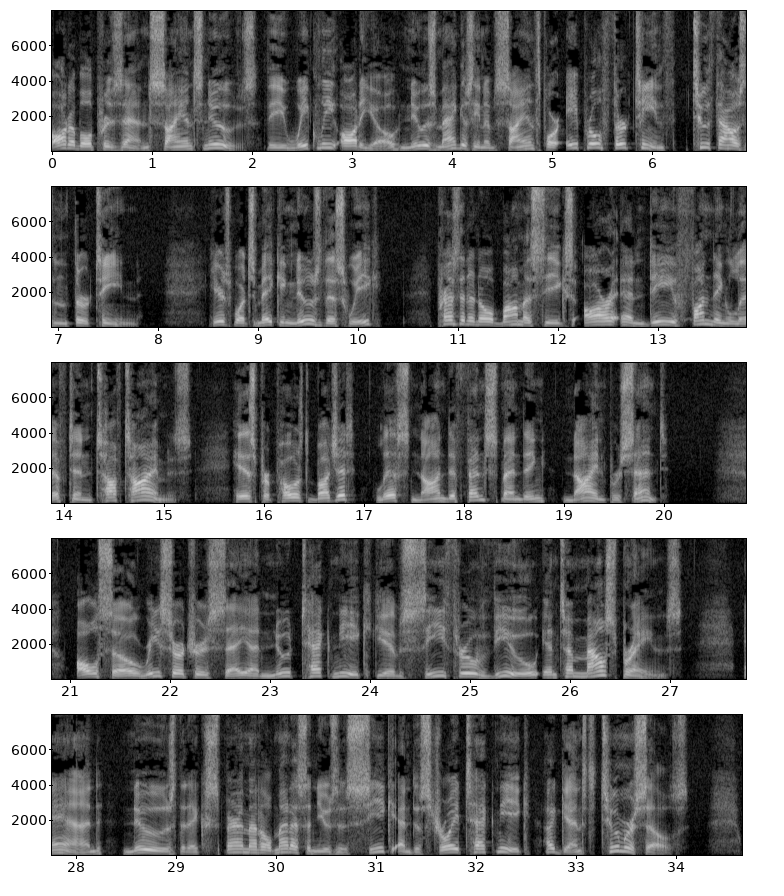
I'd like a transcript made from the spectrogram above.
Audible presents Science News, the weekly audio news magazine of science for April 13th, 2013. Here's what's making news this week. President Obama seeks R&D funding lift in tough times. His proposed budget lifts non-defense spending 9%. Also, researchers say a new technique gives see-through view into mouse brains and news that experimental medicine uses seek and destroy technique against tumor cells.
